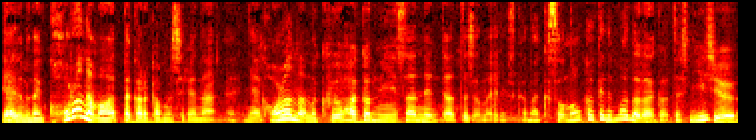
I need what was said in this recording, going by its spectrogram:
いやでもなんかコロナもあったからかもしれない、ね、コロナの空白の23年ってあったじゃないですか。なんかそのおかげでまだなんか私26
